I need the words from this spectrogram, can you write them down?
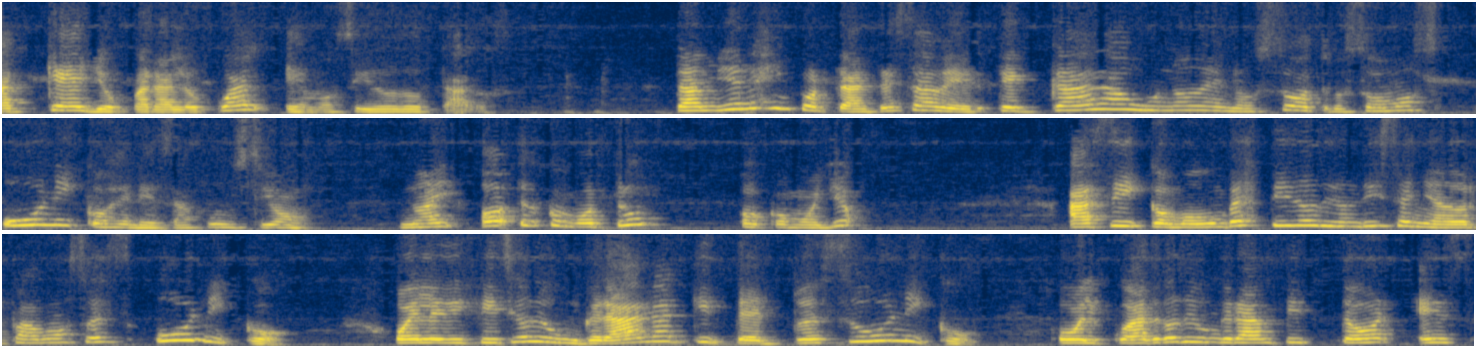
aquello para lo cual hemos sido dotados. También es importante saber que cada uno de nosotros somos únicos en esa función. No hay otro como tú o como yo. Así como un vestido de un diseñador famoso es único, o el edificio de un gran arquitecto es único, o el cuadro de un gran pintor es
